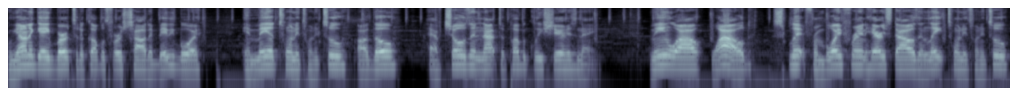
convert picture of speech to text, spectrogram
Rihanna gave birth to the couple's first child, a baby boy, in May of 2022, although have chosen not to publicly share his name. Meanwhile, Wilde split from boyfriend Harry Styles in late 2022,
